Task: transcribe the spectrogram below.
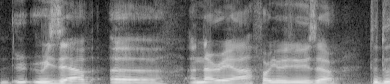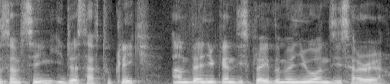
reserve uh, an area for your user to do something, you just have to click and then you can display the menu on this area.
